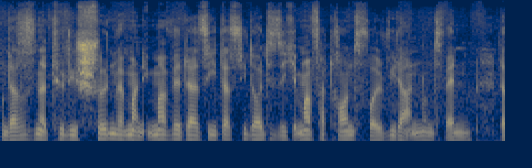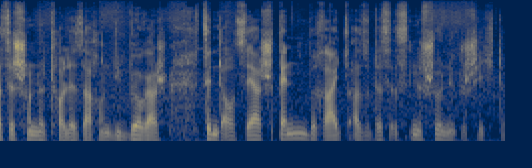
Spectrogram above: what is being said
Und das ist natürlich schön, wenn man immer wieder sieht, dass die Leute sich immer vertrauensvoll wieder an uns wenden. Das ist schon eine tolle Sache. Und die Bürger sind auch sehr spendenbereit. Also das ist eine schöne Geschichte.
